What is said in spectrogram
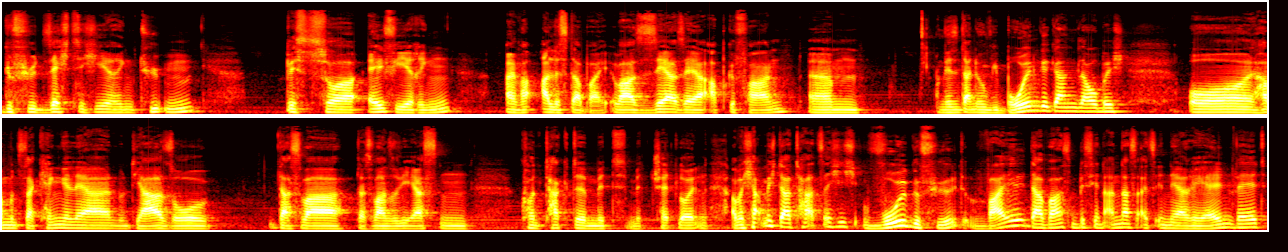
gefühlt 60-jährigen Typen, bis zur Elfjährigen einfach alles dabei. War sehr, sehr abgefahren. Ähm, wir sind dann irgendwie bowlen gegangen, glaube ich, und haben uns da kennengelernt. Und ja, so, das, war, das waren so die ersten Kontakte mit, mit Chatleuten. Aber ich habe mich da tatsächlich wohl gefühlt, weil da war es ein bisschen anders als in der reellen Welt.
